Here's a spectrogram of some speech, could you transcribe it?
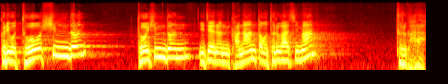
그리고 더 힘든 더 힘든 이제는 가나안 땅으로 들어가지만 들어가라.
